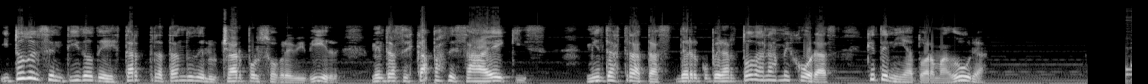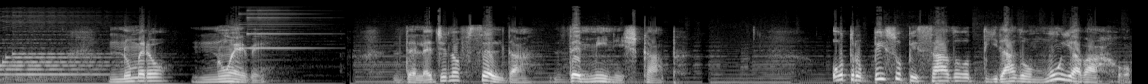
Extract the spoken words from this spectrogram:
y todo el sentido de estar tratando de luchar por sobrevivir mientras escapas de Saa X, mientras tratas de recuperar todas las mejoras que tenía tu armadura. Número 9 The Legend of Zelda The Minish Cap Otro peso pesado tirado muy abajo.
